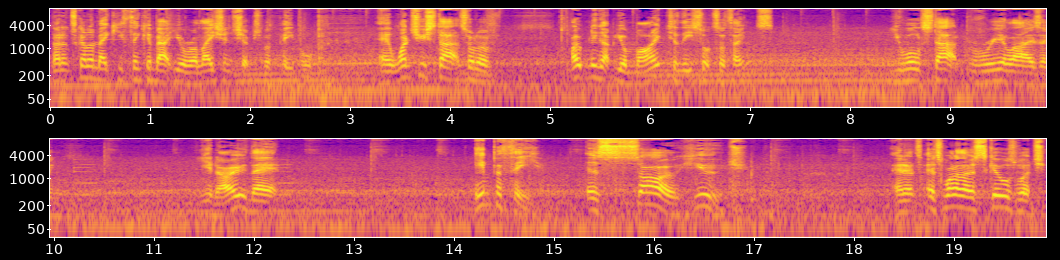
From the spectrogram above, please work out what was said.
But it's going to make you think about your relationships with people. And once you start sort of opening up your mind to these sorts of things, you will start realizing, you know, that empathy is so huge. And it's it's one of those skills which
